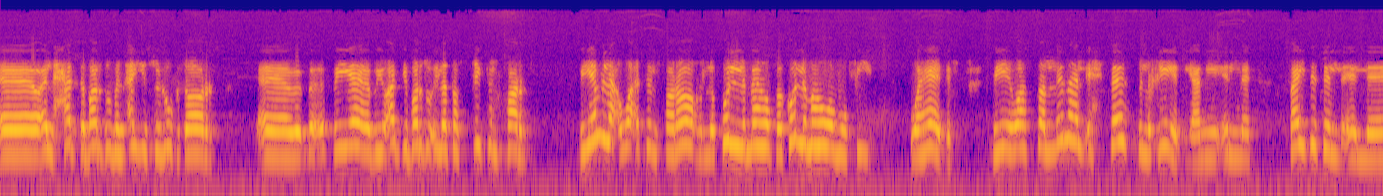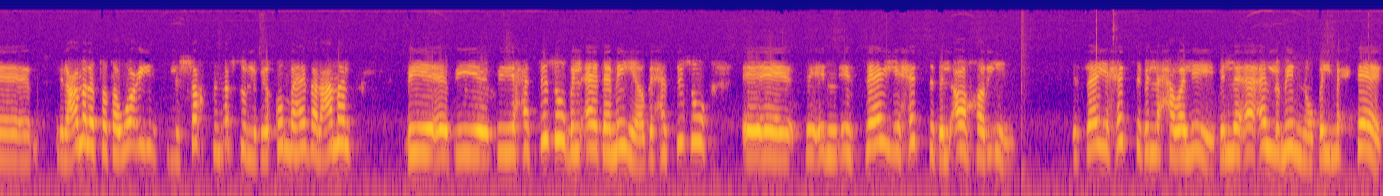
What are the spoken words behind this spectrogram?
آه، الحد برضو من أي سلوك ضار. آه، بيؤدي برضو إلى تثقيف الفرد. بيملأ وقت الفراغ لكل ما هو بكل ما هو مفيد وهادف. بيوصل لنا الإحساس بالغير. يعني فايدة العمل التطوعي للشخص نفسه اللي بيقوم بهذا العمل بي- بي- بيحسسه بالآدمية وبيحسسه آه، بإن إزاي يحس بالآخرين إزاي يحس باللي حواليه باللي أقل منه بالمحتاج.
